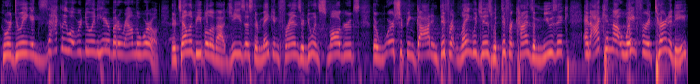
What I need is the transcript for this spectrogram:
who are doing exactly what we're doing here, but around the world. They're telling people about Jesus, they're making friends, they're doing small groups, they're worshiping God in different languages with different kinds of music. And I cannot wait for eternity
